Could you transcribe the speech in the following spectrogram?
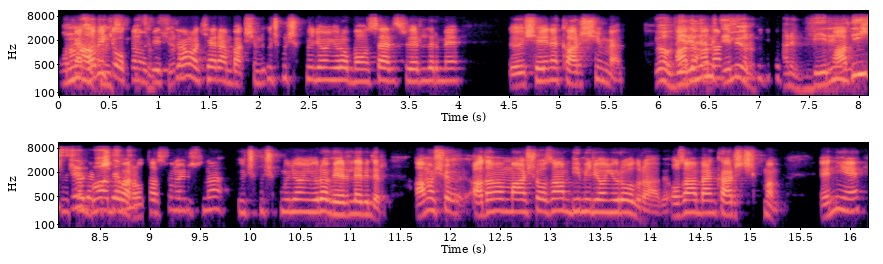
Onun Ya tabii ki Okan Hoca istiyor ama Kerem bak şimdi 3,5 milyon euro bonservis verilir mi? Ee, şeyine karşıyım ben. Yok verilir mi demiyorum. şimdi Hani verildiyse bu bir şey var. Rotasyon oyuncusuna 3,5 milyon euro verilebilir. Ama şu adamın maaşı o zaman 1 milyon euro olur abi. O zaman ben karşı çıkmam. E niye?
